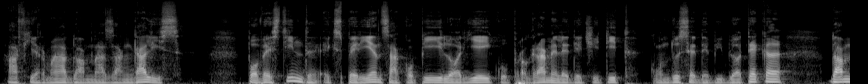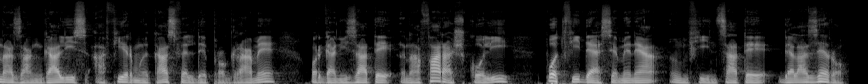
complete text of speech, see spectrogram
Afirma doamna Zangalis, povestind experiența copiilor ei cu programele de citit conduse de bibliotecă, doamna Zangalis afirmă că astfel de programe, organizate în afara școlii, pot fi de asemenea înființate de la zero.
